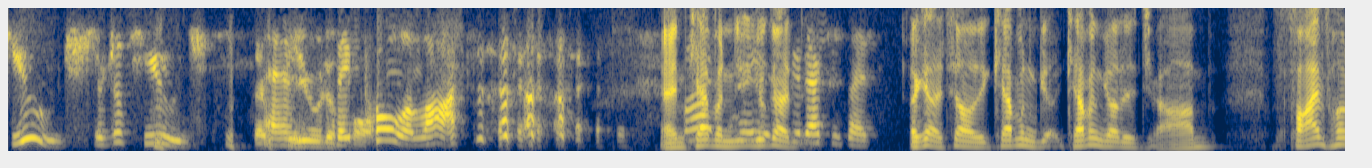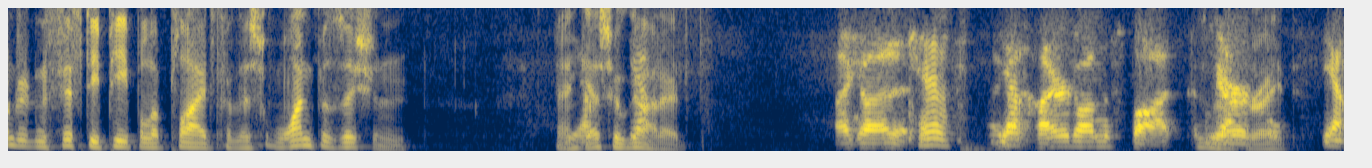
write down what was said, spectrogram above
huge. They're just huge. They're and beautiful. They pull a lot. And But, Kevin, hey, you got good exercise. I got to tell you, Kevin Kevin got a job. 550 people applied for this one position. And Yep. guess who got it? I got it. Kev. I Yeah, got hired on the spot. Isn't that Miracle. great? yeah.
